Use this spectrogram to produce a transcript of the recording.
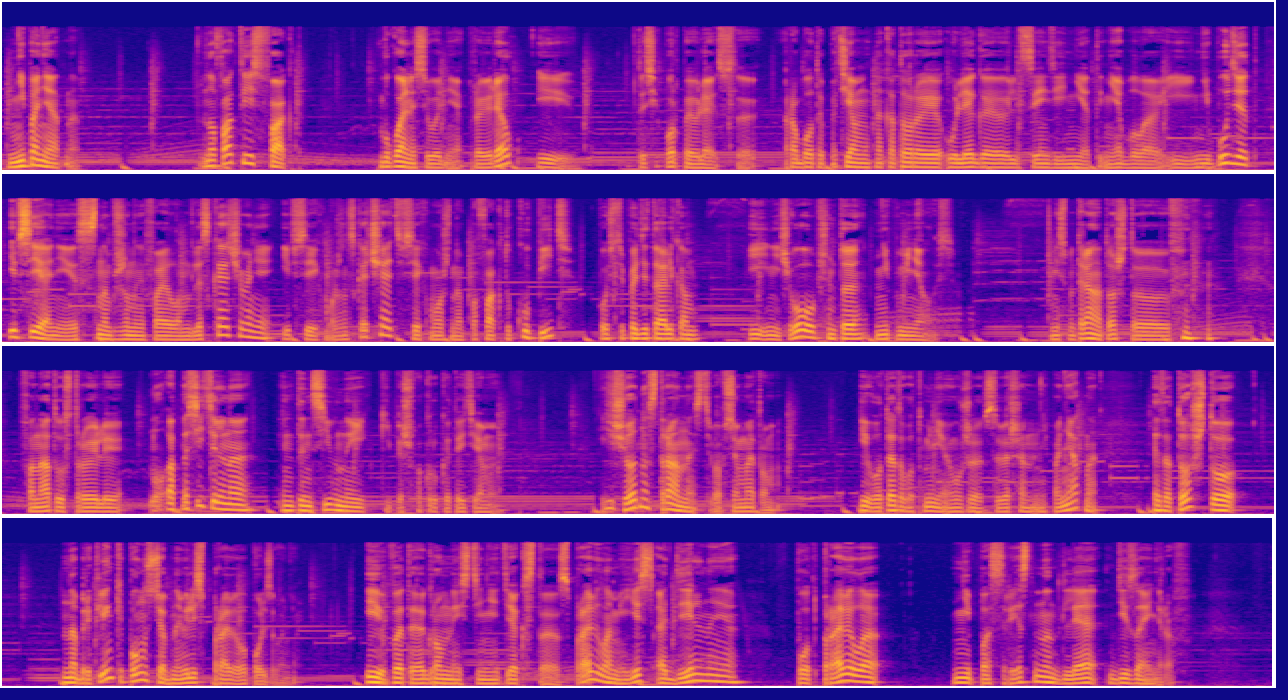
Непонятно. Но факт есть факт. Буквально сегодня я проверял, и до сих пор появляются работы по темам, на которые у Лего лицензии нет и не было и не будет. И все они снабжены файлом для скачивания, и все их можно скачать, всех можно по факту купить, пусть и по деталькам. И ничего, в общем-то, не поменялось. Несмотря на то, что фанаты устроили, ну, относительно интенсивный кипиш вокруг этой темы. Еще одна странность во всем этом, и вот это вот мне уже совершенно непонятно, это то, что на Бриклинке полностью обновились правила пользования. И в этой огромной стене текста с правилами есть отдельные подправила непосредственно для дизайнеров,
